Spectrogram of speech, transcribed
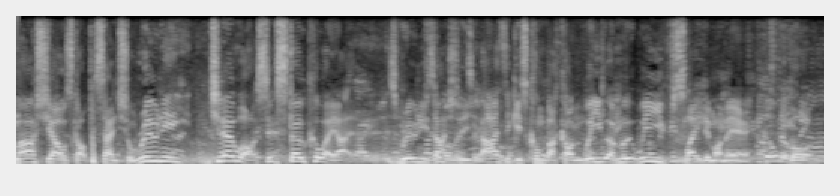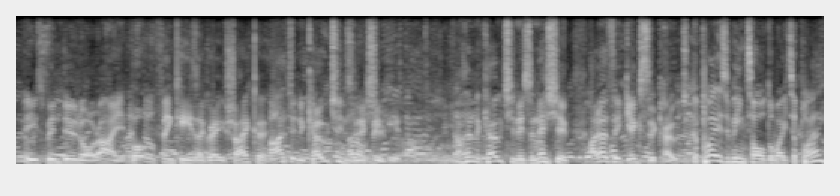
Martial's got potential. Rooney, do you know what? Since Stoke away, Rooney's come actually. I think on. he's come back on. We we've slated him on here, but he's been doing all right. But I but still think he's a great striker. I think the coaching's an issue. I think the coaching is an issue. I don't think Giggs is a coach. The players have been told the way to play.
